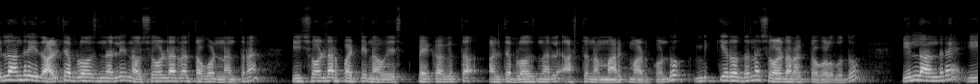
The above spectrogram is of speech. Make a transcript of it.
ಇಲ್ಲಾಂದರೆ ಇದು ಅಳತೆ ಬ್ಲೌಸ್ನಲ್ಲಿ ನಾವು ಶೋಲ್ಡರ್ನ ತೊಗೊಂಡ ನಂತರ ಈ ಶೋಲ್ಡರ್ ಪಟ್ಟಿ ನಾವು ಎಷ್ಟು ಬೇಕಾಗುತ್ತೋ ಅಳತೆ ಬ್ಲೌಸ್ನಲ್ಲಿ ಅಷ್ಟನ್ನು ಮಾರ್ಕ್ ಮಾಡಿಕೊಂಡು ಮಿಕ್ಕಿರೋದನ್ನು ಶೋಲ್ಡರಾಗಿ ತೊಗೊಳ್ಬೋದು. ಇಲ್ಲಾಂದರೆ ಈ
